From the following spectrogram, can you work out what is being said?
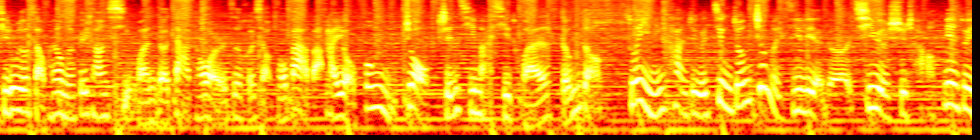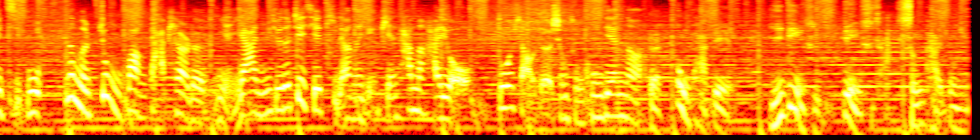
其中有小朋友们非常喜欢的《大头儿子和小头爸爸》，还有《风宇宙》《神奇马戏团》等等。所以您看这个竞争这么激烈的七月市场，面对几部。那么重磅大片的碾压，您觉得这些体量的影片，他们还有多少的生存空间呢？对，动画电影一定是电影市场生态当中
